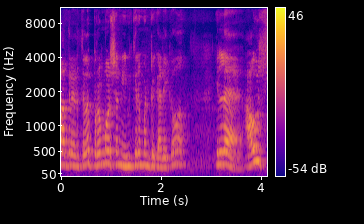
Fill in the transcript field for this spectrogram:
பார்க்குற இடத்துல ப்ரமோஷன் இன்க்ரிமெண்ட்டு கிடைக்கும். இல்லை ஹவுஸ்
